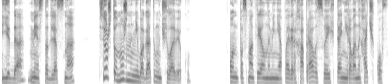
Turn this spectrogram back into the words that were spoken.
Еда, место для сна — все, что нужно небогатому человеку. Он посмотрел на меня поверх оправы своих тонированных очков.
